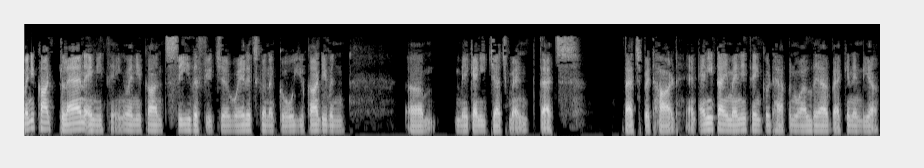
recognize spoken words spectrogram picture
When you can't plan anything, when you can't see the future, where it's to go, you can't even make any judgment. That's that's a bit hard. And anytime anything could happen while they are back in India.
